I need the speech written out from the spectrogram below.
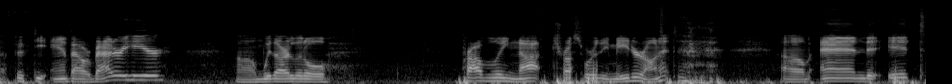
a 50 amp hour battery here um, with our little probably not trustworthy meter on it. um, and it,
